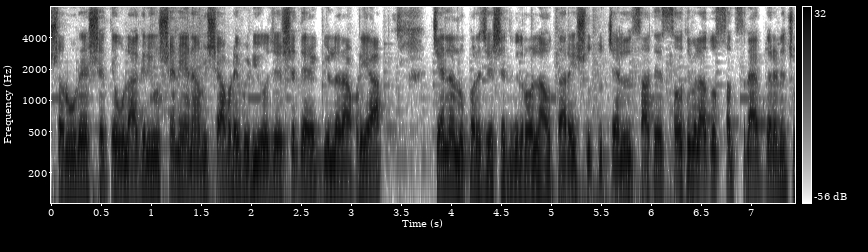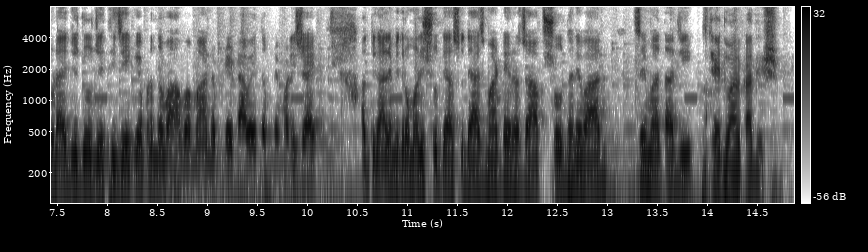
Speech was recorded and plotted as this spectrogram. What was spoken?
શરૂ રહેશે તેવું લાગી રહ્યું છે અને એના વિશે આપણે વીડિયો જે છે તે રેગ્યુલર આપણી આ ચેનલ ઉપર જે છે મિત્રો લાવતા રહીશું. તો ચેનલ સાથે સૌથી પહેલાં તો સબસ્ક્રાઇબ કરીને જોડાઈ જજો, જેથી જે કંઈ પણ નવા હવામાન અપડેટ આવે તમને મળી જાય. આવતીકાલે મિત્રો મળીશું. ત્યાં સુધી આજ માટે રજા આપશો. ધન્યવાદ. જય માતાજી. જય દ્વારકાધીશ.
